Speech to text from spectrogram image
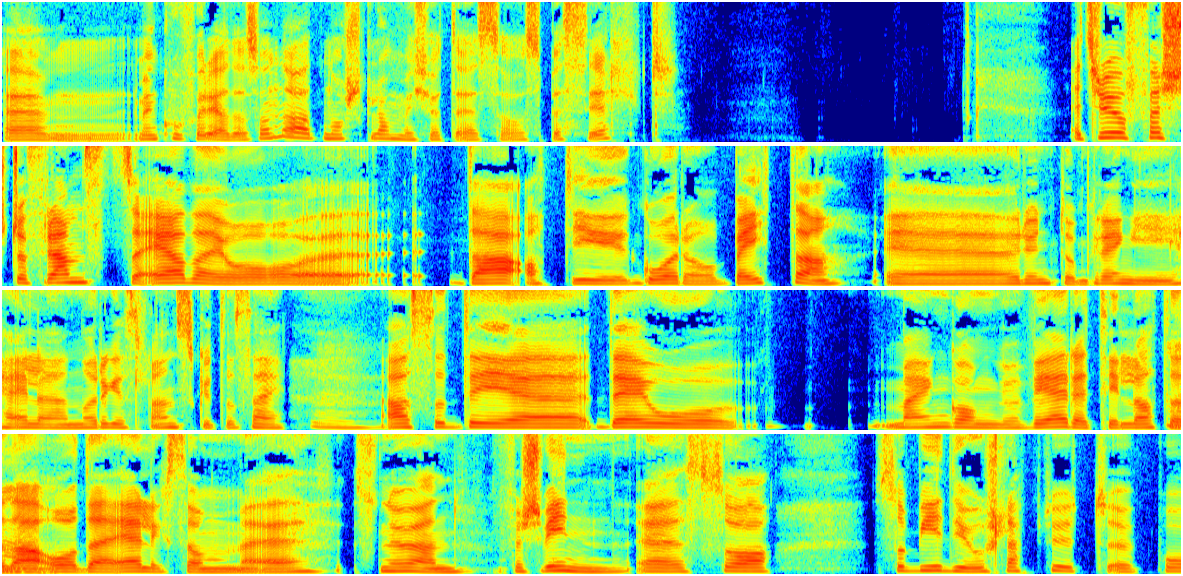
Um, men hvorfor er det sånn da, at norsk lammekjøtt er så spesielt? Jeg tror jo først og fremst så er det jo eh, det at de går og beiter eh, rundt omkring i hele Norges land, skulle jeg si. Mm. Altså, det, det er jo med en gang været tillater det, Mm. og det er liksom eh, Snøen forsvinner, eh, så, så blir det jo sluppet ut eh, på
